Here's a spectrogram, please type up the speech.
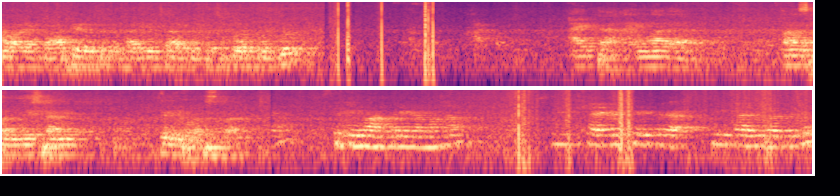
వారి యొక్క ఆశీర్వదం కలిగించాలని చెప్పేసి కోరుకుంటూ అయితే హైమా గారు సందేశాన్ని తెలియపరుస్తారు. శ్రీ మాత్రే నమ. శ్రీ శైవక్షేత్ర శ్రీకాధిపతులు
